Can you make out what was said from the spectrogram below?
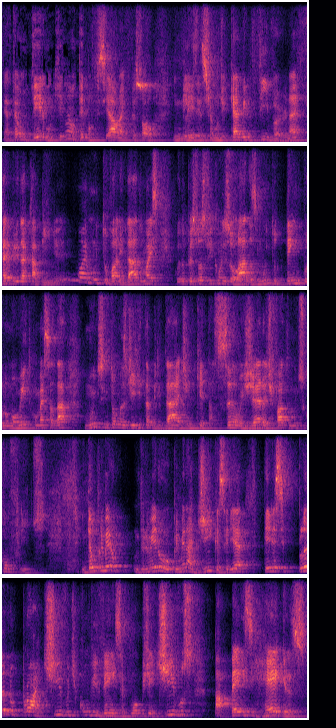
Tem até um termo que não é um termo oficial, né? Que o pessoal em inglês eles chamam de cabin fever, né? Febre da cabine. Não é muito validado, mas quando pessoas ficam isoladas muito tempo no momento, começa a dar muitos sintomas de irritabilidade, inquietação e gera de fato muitos conflitos. Então, primeiro, primeiro, primeira dica seria ter esse plano proativo de convivência com objetivos, papéis e regras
